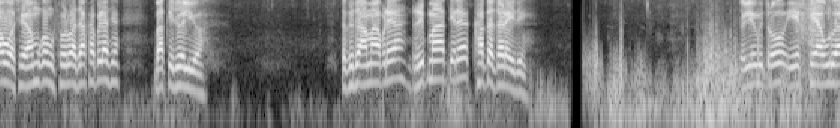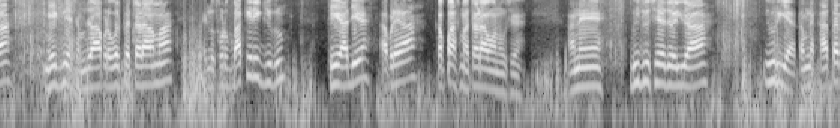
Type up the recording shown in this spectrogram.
આવો છે. અમુક અમુક છોડવા ઝાખા પડ્યા છે. બાકી જોઈ લ્યો. તો કીધું આમાં આપણે ડ્રીપમાં અત્યારે ખાતર ચડાવી દઈએ. જોઈ લ્યો મિત્રો, એક છે આવડું આ મેગ્નેશિયમ જો આપણે ઓલફે ચડાવવામાં એટલું થોડુંક બાકી રહી ગયું તે આજે આપણે આ કપાસમાં ચડાવવાનું છે. અને બીજું છે, જોઈ લ્યો આ યુરિયા. તમને ખાતર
